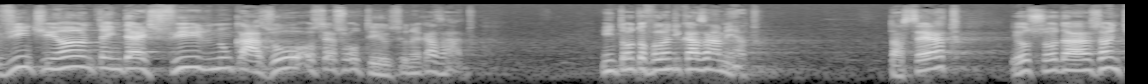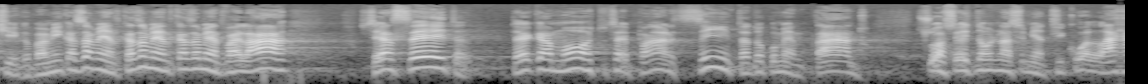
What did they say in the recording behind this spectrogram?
20 anos, tem 10 filhos, não casou, você é solteiro, você não é casado. Então estou falando de casamento. Tá certo? Eu sou das antigas, para mim casamento, casamento, casamento. Vai lá, você aceita, até que a morte separa, sim, está documentado. Sua certidão de nascimento ficou lá.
